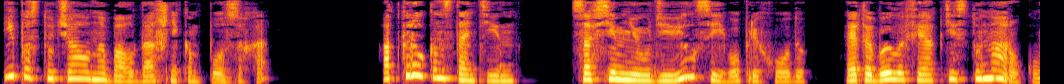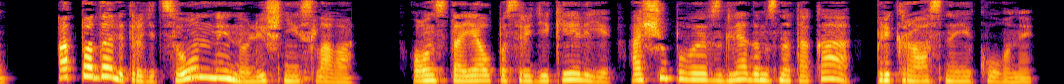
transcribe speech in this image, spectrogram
и постучал на балдашником посоха. Открыл Константин, совсем не удивился его приходу. Это было феоктисту на руку. Отпадали традиционные, но лишние слова. Он стоял посреди кельи, ощупывая взглядом знатока прекрасные иконы.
